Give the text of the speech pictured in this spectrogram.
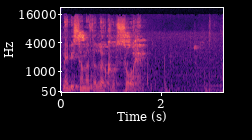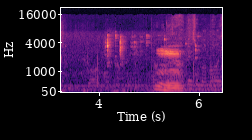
Maybe some of the locals saw him. Hmm. Losing my mind.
